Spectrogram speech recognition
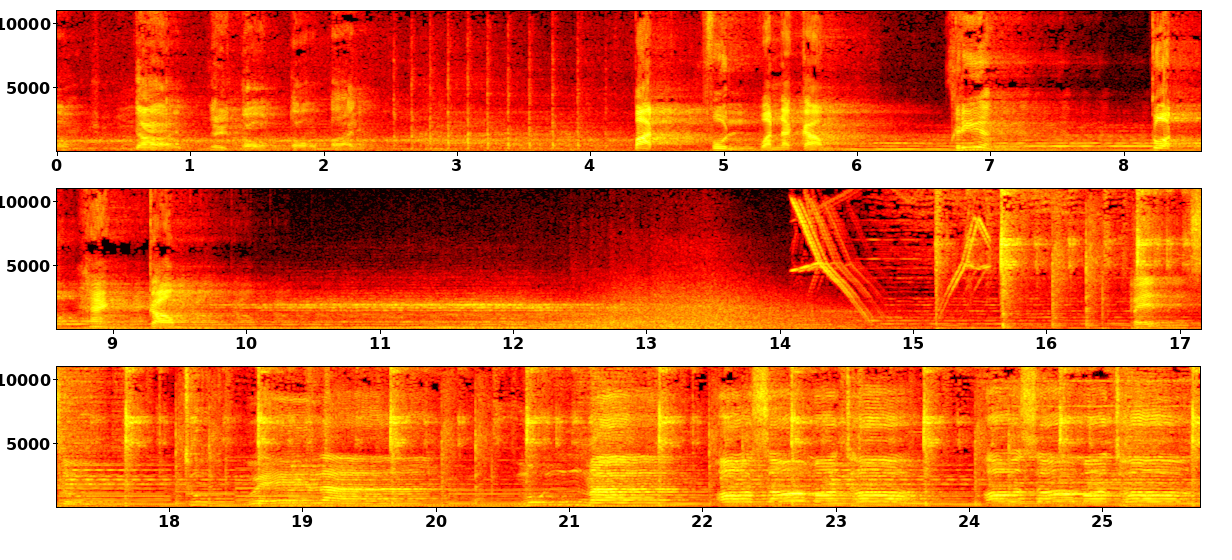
ได้ในตอนต่อไป ปัดฝุ่นวรรณกรรม เรื่องกฎแห่งกรรม มุนมาอสมทอสมท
